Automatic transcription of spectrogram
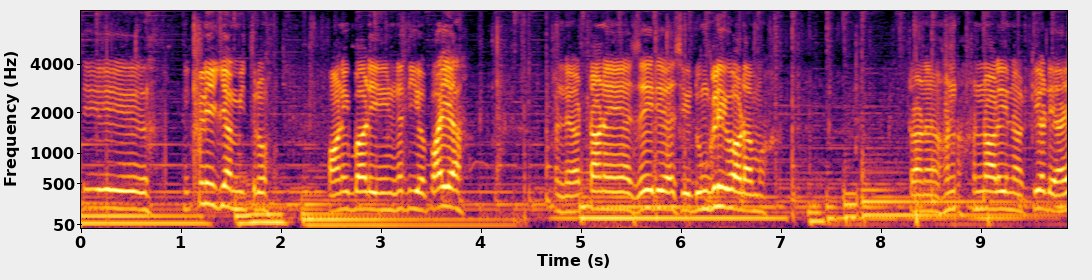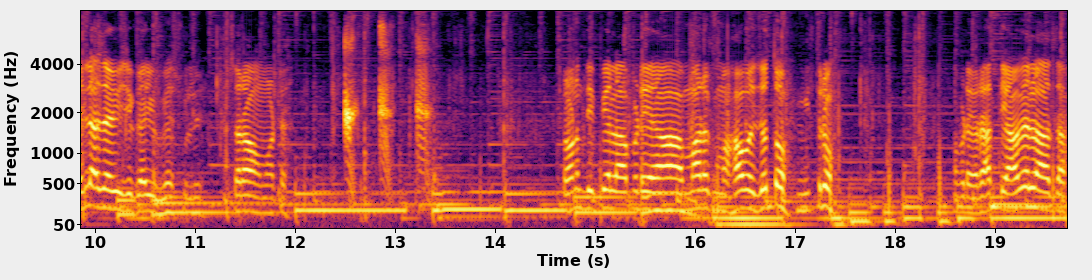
તે નીકળી ગયા મિત્રો. પાણી બાળી નદીએ પાયા અને અટાણે જઈ રહ્યા છીએ ડુંગળીવાડામાં. અટાણે હન- હનાળીના કેડે હાલ્યા જ આવી છે ગાયું ભેંસું ચરાવવા માટે. ત્રણ દી પહેલાં આપણે આ માર્ગમાં હાવ જતો મિત્રો. આપણે રાતે આવેલા હતા.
